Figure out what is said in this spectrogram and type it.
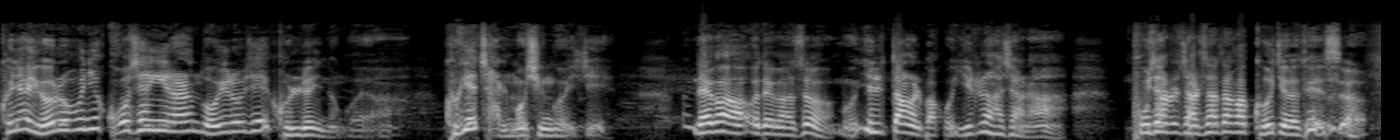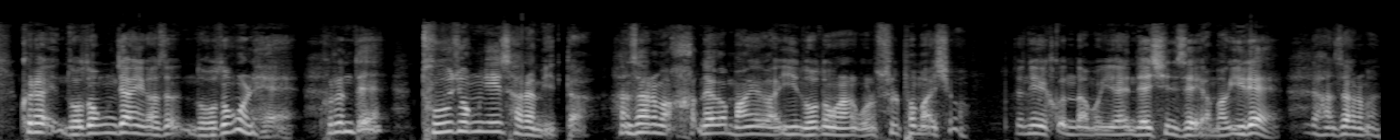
그냥 여러분이 고생이라는 노이로제에 걸려 있는 거야. 그게 잘못인 거지. 내가 어디 가서 뭐 일당을 받고 일을 하잖아. 부자를 잘 사다가 거지가 됐어. 그래 노동장에 가서 노동을 해. 그런데 두 종류의 사람이 있다. 한 사람은 하, 내가 망해가 이 노동을 하고는 술 퍼 마셔. 저녁에 끝나면 얘 내 신세야 막 이래. 근데 한 사람은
